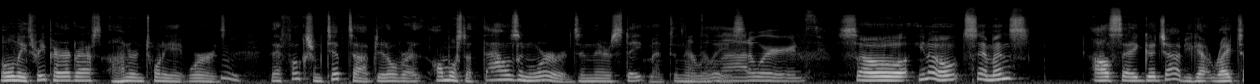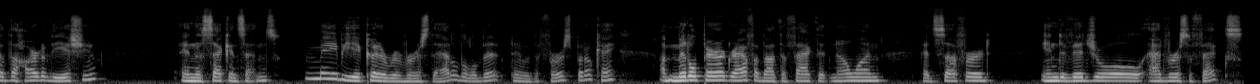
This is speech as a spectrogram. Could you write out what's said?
only three paragraphs, 128 words. Hmm. The folks from Tip Top did over a, almost a thousand words in their statement in their That's a lot of words. So, you know, Simmons, I'll say good job. You got right to the heart of the issue in the second sentence. Maybe you could have reversed that a little bit with the first, but okay. A middle paragraph about the fact that no one had suffered individual adverse effects,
